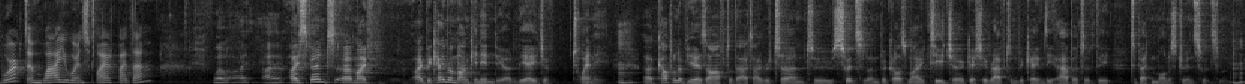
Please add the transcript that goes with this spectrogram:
worked and why you were inspired by them? Well, I, I, I spent uh, my. I became a monk in India at the age of 20. A couple of years after that, I returned to Switzerland because my teacher, Geshe Rabten, became the abbot of the Tibetan monastery in Switzerland.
